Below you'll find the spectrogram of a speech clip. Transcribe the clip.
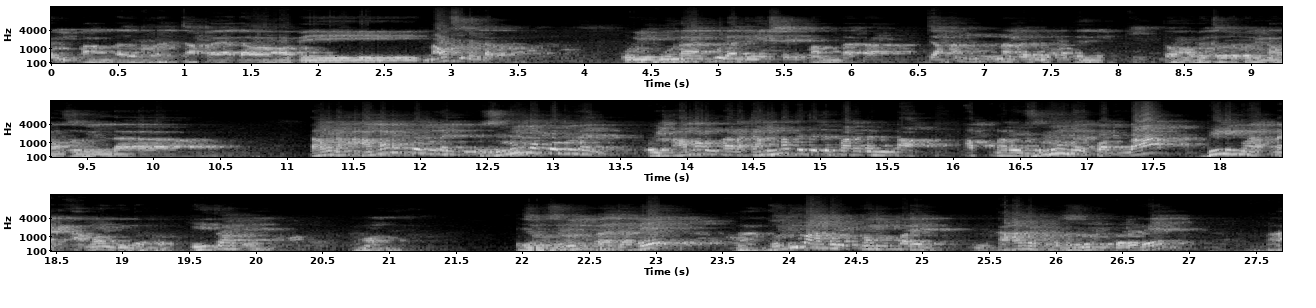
ওই বান্দার উপরে চাপায়া দেওয়া হবে। নাউজুবিল্লাহ বলো ওই গুনাহগুলা নিয়ে সেই বান্দাটা জাহান্নামের মধ্যে নিক্ষিপ্ত হবে। জোরে বলি নাউজুবিল্লাহ। তাহলে আমল করলেন জুলুমও করলেন, ওই আমল দ্বারা জান্নাতে যেতে পারবেন না। আপনার ওই জুলুমের বদলা বিনিময়ে আপনাকে আমল দিতে হবে। কি দিতে হবে? এই জন্য করা যাবে না। যদিও আমল কম কাহার উপর করবে না।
